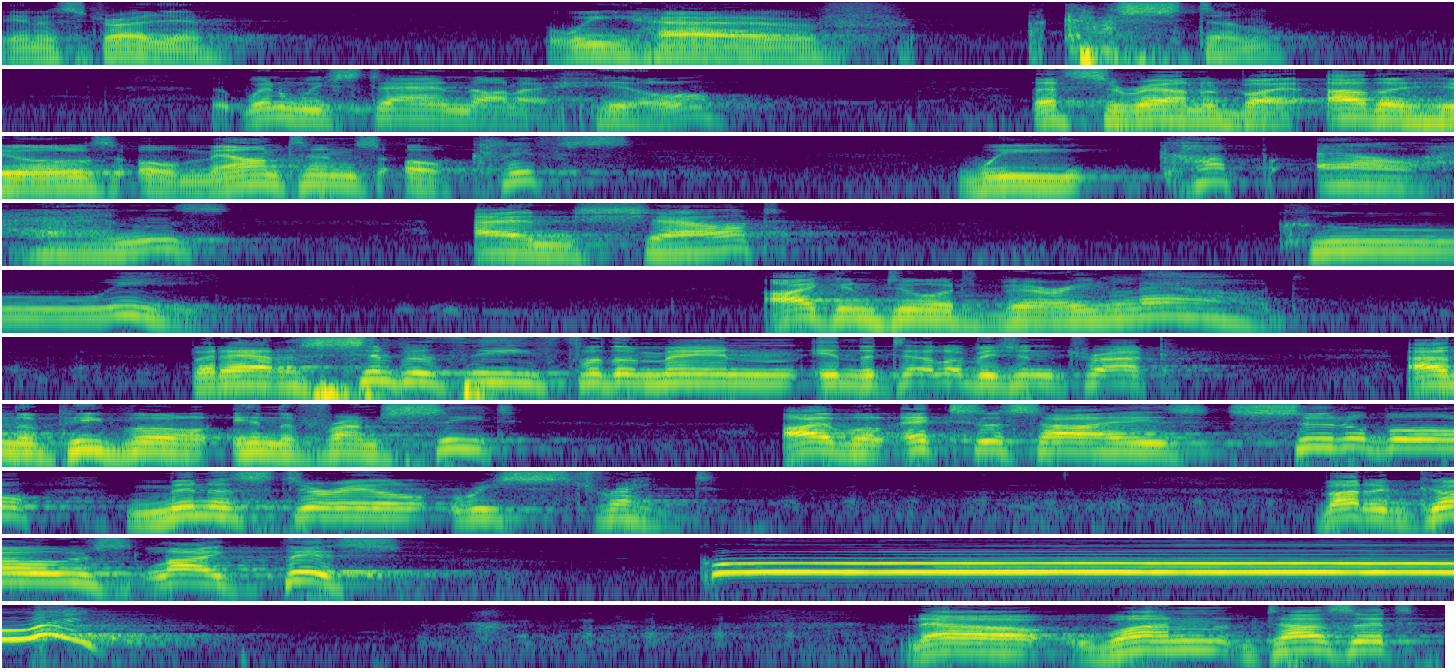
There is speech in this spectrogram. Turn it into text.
In Australia, we have a custom that when we stand on a hill that's surrounded by other hills or mountains or cliffs, we cup our hands and shout, Cooey. I can do it very loud. But out of sympathy for the men in the television truck and the people in the front seat, I will exercise suitable ministerial restraint. But it goes like this Coo-ee. Now, one does it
